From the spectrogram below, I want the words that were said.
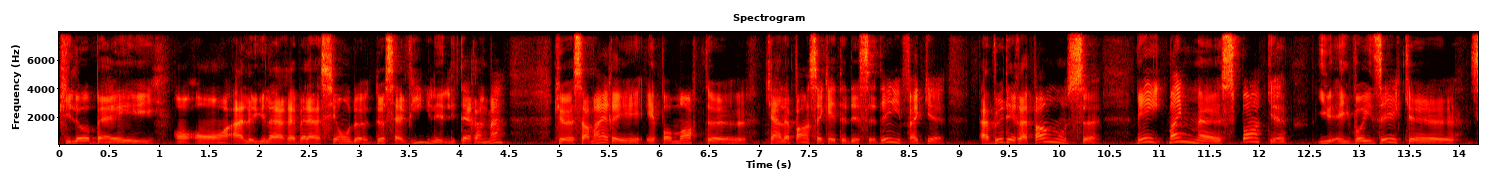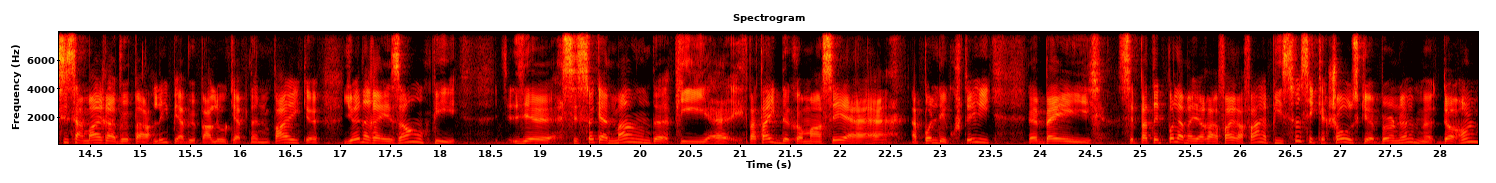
Puis là, ben, elle a eu la révélation de, sa vie, littéralement, que sa mère est, pas morte euh, quand elle pensait qu'elle était décédée. Fait que elle veut des réponses. Mais même Spock, il, va lui dire que si sa mère elle veut parler, puis elle veut parler au Captain Pike, il y a une raison, puis c'est ça qu'elle demande, puis euh, peut-être de commencer à, à pas l'écouter, euh, ben, c'est peut-être pas la meilleure affaire à faire. Puis ça, c'est quelque chose que Burnham, de un,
